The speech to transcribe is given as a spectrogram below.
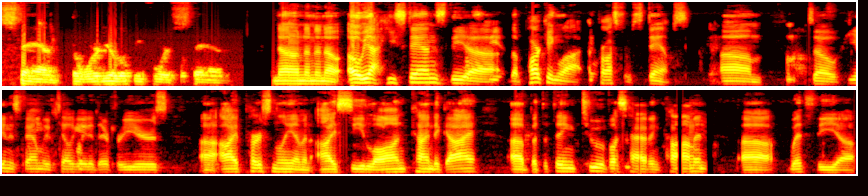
Stand. The word you're looking for is stand. no, no, no, no. Oh yeah, he stands the uh, the parking lot across from Stamps. Um, so he and his family have tailgated there for years. Uh, I personally am an IC lawn kind of guy, uh, but the thing two of us have in common uh, with the uh,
